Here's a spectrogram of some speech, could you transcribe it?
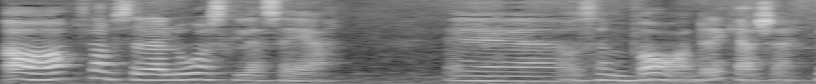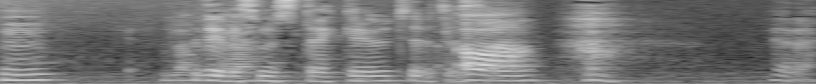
ja, framsida lår skulle jag säga. Eh, och sen vader kanske. Mm. För det är liksom sträcker ut givetvis. Ja. Ja. Det är det.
